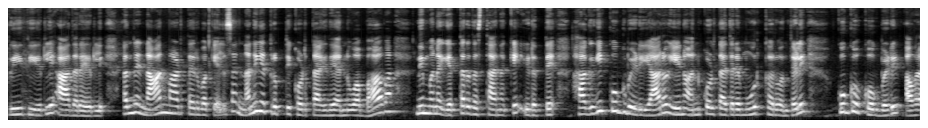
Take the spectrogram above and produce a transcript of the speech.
ಪ್ರೀತಿ ಇರಲಿ, ಆದರ ಇರಲಿ. ಅಂದರೆ ನಾನು ಮಾಡ್ತಾ ಇರುವ ಕೆಲಸ ನನಗೆ ತೃಪ್ತಿ ಕೊಡ್ತಾ ಇದೆ ಅನ್ನುವ ಭಾವ ನಿಮ್ಮನ್ನು ಎತ್ತರದ ಸ್ಥಾನಕ್ಕೆ ಇಡುತ್ತೆ. ಹಾಗಾಗಿ ಕುಗ್ಬೇಡಿ. ಯಾರೋ ಏನೋ ಅಂದ್ಕೊಳ್ತಾ ಇದ್ದಾರೆ, ಮೂರ್ಖರು ಅಂತೇಳಿ ಕುಗ್ಗೋಕೆ ಹೋಗಬೇಡಿ, ಅವರ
